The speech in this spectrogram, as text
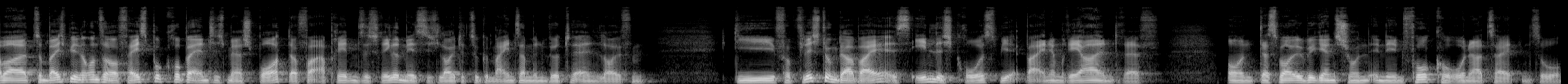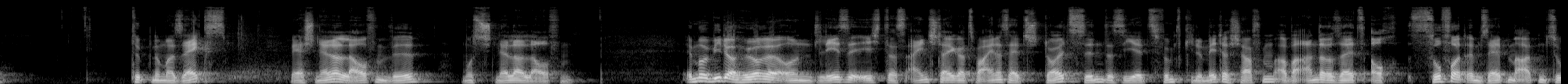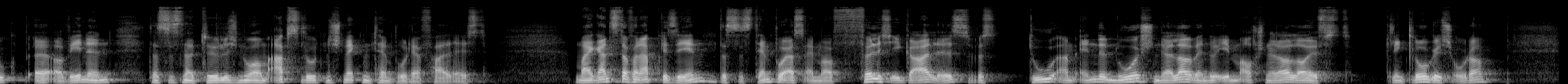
Aber zum Beispiel in unserer Facebook-Gruppe Endlich mehr Sport, da verabreden sich regelmäßig Leute zu gemeinsamen virtuellen Läufen. Die Verpflichtung dabei ist ähnlich groß wie bei einem realen Treff. Und das war übrigens schon in den Vor-Corona-Zeiten so. Tipp Nummer 6. Wer schneller laufen will, muss schneller laufen. Immer wieder höre und lese ich, dass Einsteiger zwar einerseits stolz sind, dass sie jetzt fünf Kilometer schaffen, aber andererseits auch sofort im selben Atemzug äh, erwähnen, dass es natürlich nur im absoluten Schneckentempo der Fall ist. Mal ganz davon abgesehen, dass das Tempo erst einmal völlig egal ist, wirst du am Ende nur schneller, wenn du eben auch schneller läufst. Klingt logisch, oder?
